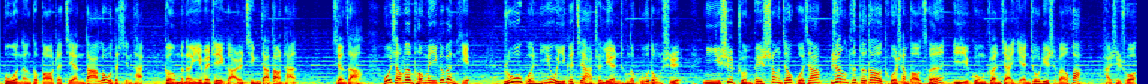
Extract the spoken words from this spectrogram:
不能都抱着捡大漏的心态，更不能因为这个而倾家荡产。现在啊，我想问朋友们一个问题：如果你有一个价值连城的古董石，你是准备上交国家，让它得到妥善保存，以供专家研究历史文化，还是说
